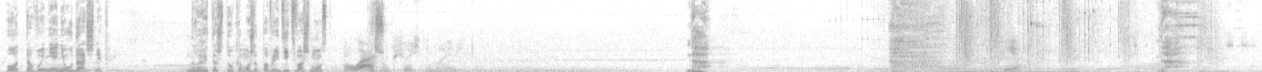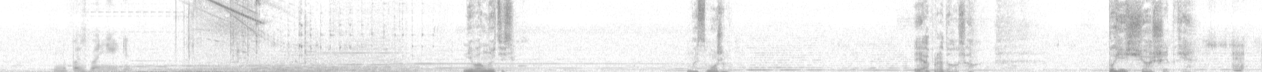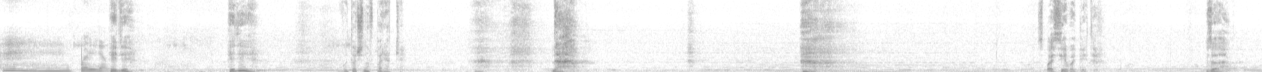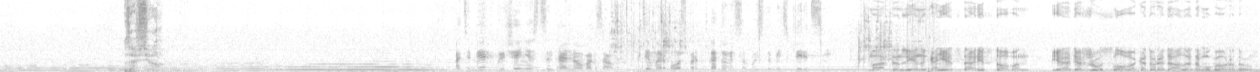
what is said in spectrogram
Отто, вы не неудачник. Но эта штука может повредить ваш мозг. Ну ладно, Прошу. все, снимаю видео. Да, Все. да. Мне позвонили. Не волнуйтесь. Мы сможем. Я продолжу. Поищу ошибки. Блин. Иди. Иди. Вы точно в порядке? Да. Спасибо, Питер. За... За все. А теперь включение с центрального вокзала, где мэр Осборн готовится выступить перед СМИ. Мартин Ли наконец-то арестован. Я держу слово, которое дал этому городу.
